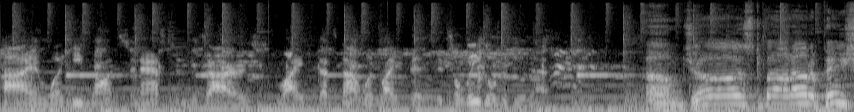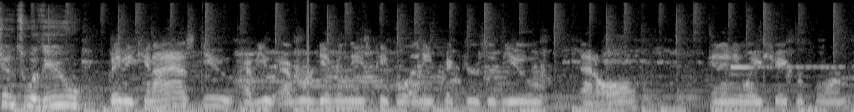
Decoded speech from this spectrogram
Ty and what he wants and asks and desires life. That's not what life is. It's illegal to do that. I'm just about out of patience with you. Baby, can I ask you, have you ever given these people any pictures of you at all? In any way, shape, or form?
